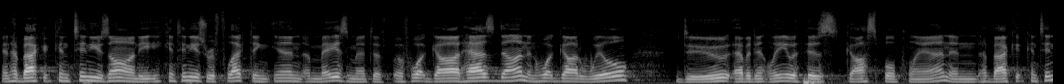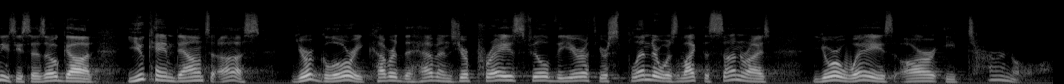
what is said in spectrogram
And Habakkuk continues on. He, he continues reflecting in amazement of, of what God has done and what God will do, evidently, with his gospel plan. And Habakkuk continues. He says, Oh God, you came down to us. Your glory covered the heavens. Your praise filled the earth. Your splendor was like the sunrise. Your ways are eternal.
